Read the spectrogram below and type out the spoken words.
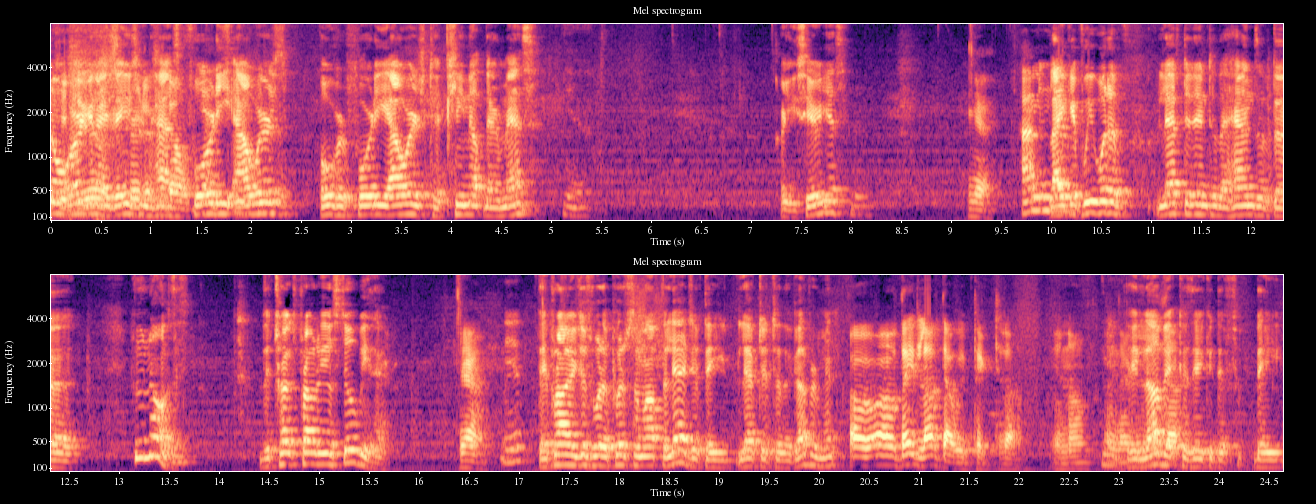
criminal you do, and screwed organization if you has don't. 40 Yeah, hours over 40 hours to clean up their mess yeah. are you serious Yeah. I mean, Like if we would have left it into the hands of the, who knows? The trucks probably will still be there. Yeah. Yep. They probably just would have pushed them off the ledge if they left it to the government. Oh, oh, they love that we picked it up. You know. And They love it because they could def- they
